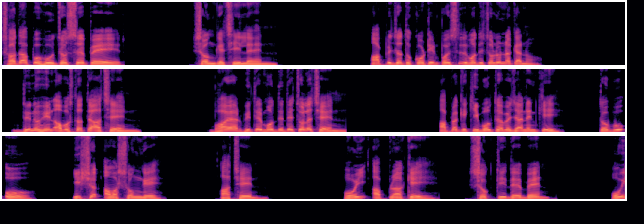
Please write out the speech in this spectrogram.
সদাপ্রভু জোসেফের সঙ্গে ছিলেন। আপনি যত কঠিন পরিস্থিতির মধ্যে চলুন না কেন, দিনহীন অবস্থাতে আছেন, ভয় আর ভীতের মধ্যে দিয়ে চলেছেন। আপনাকে কি বলতে হবে জানেন কি? তবু ও, ঈশ্বর আমার সঙ্গে আছেন। ওই আপনাকে শক্তি দেবেন, ওই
